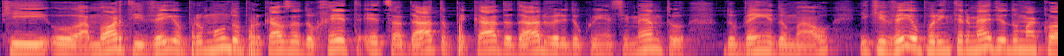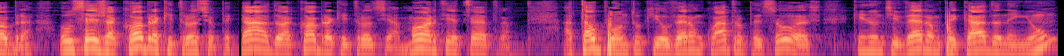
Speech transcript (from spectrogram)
que o, a morte veio para o mundo por causa do Het Etzadat, o pecado da árvore do conhecimento do bem e do mal, e que veio por intermédio de uma cobra. Ou seja, a cobra que trouxe o pecado, a cobra que trouxe a morte, etc a tal ponto que houveram quatro pessoas que não tiveram pecado nenhum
